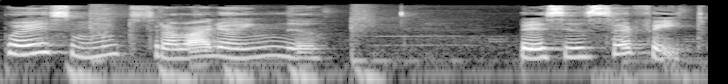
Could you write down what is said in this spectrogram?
Por isso, muito trabalho ainda precisa ser feito.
